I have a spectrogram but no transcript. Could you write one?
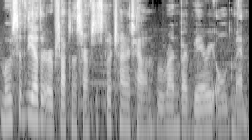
most of the other herb shops in San Francisco Chinatown were run by very old men.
